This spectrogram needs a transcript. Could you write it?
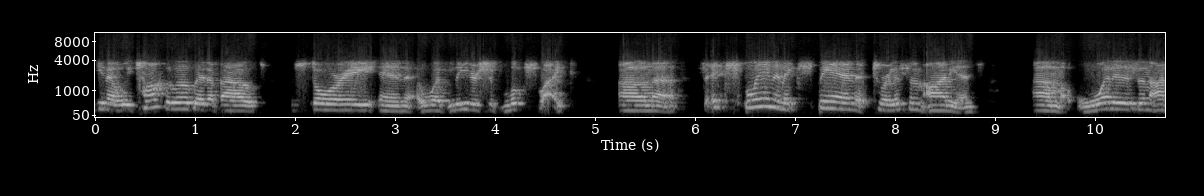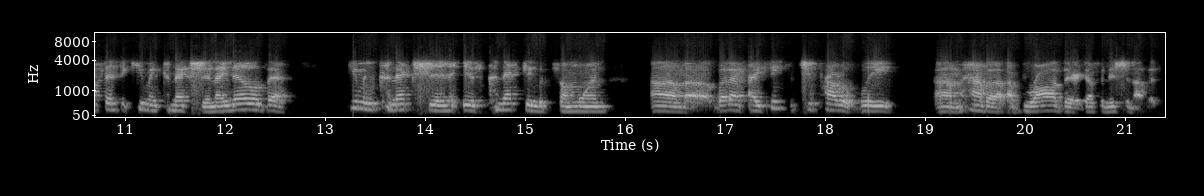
you know, we talked a little bit about the story and what leadership looks like. Um, uh, so explain and expand to our listening audience um, what is an authentic human connection. I know that human connection is connecting with someone um, uh, but I, I, think that you probably um, have a, a, broader definition of it.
